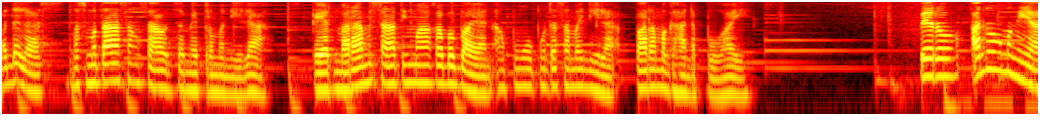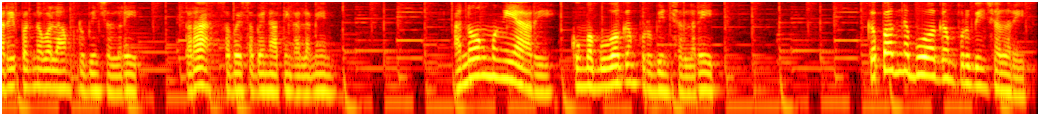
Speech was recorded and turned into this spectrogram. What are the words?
Madalas, mas mataas ang sahod sa Metro Manila, kaya't marami sa ating mga kababayan ang pumupunta sa Manila para maghanap buhay. Pero ano ang mangyayari pag nawala ang provincial rate? Tara, sabay-sabay nating alamin. Ano ang mangyayari kung mabuwag ang provincial rate? Kapag nabuwag ang provincial rate,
